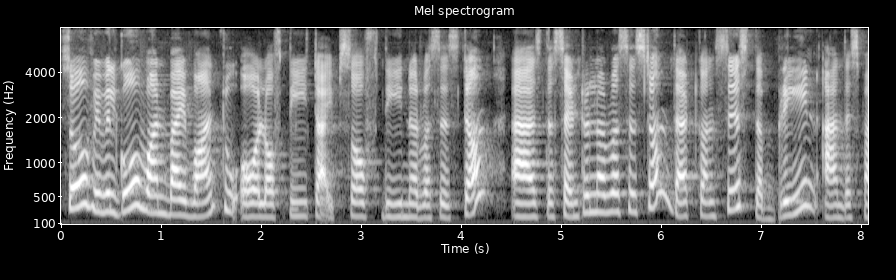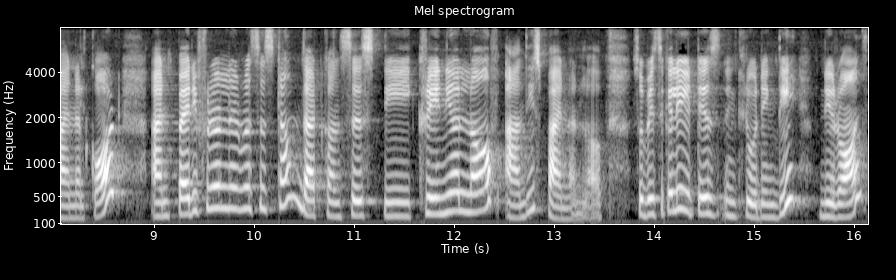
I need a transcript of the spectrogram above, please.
So, we will go one by one to all of the types of the nervous system as the central nervous system that consists the brain and the spinal cord and peripheral nervous system that consists the cranial nerve and the spinal nerve. So, basically it is including the neurons.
